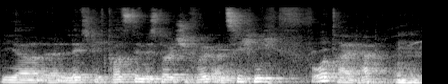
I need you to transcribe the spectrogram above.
wie er äh, letztlich trotzdem das deutsche Volk an sich nicht verurteilt hat, mhm.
